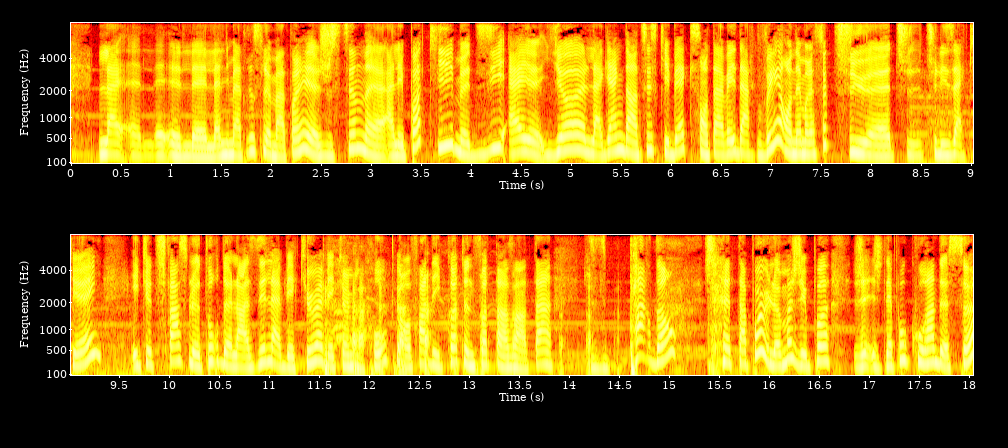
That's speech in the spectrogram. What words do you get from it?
la- l'animatrice le matin, euh, Justine, euh, à l'époque, qui me dit, hey, il y a la gang d'Antis Québec qui sont à veille d'arriver. On aimerait ça que tu, euh, tu, tu les accueilles et que tu fasses le tour de l'asile avec eux, avec un micro, puis on va faire des cotes une fois de temps en temps. Je dis, pardon? T'as pas eu, là. Moi, j'ai pas, j'étais pas au courant de ça.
